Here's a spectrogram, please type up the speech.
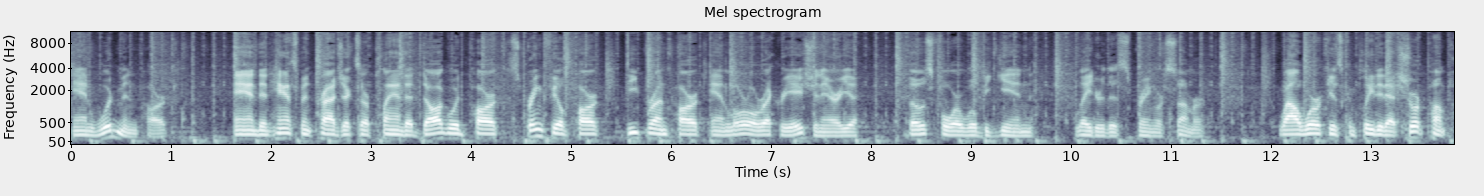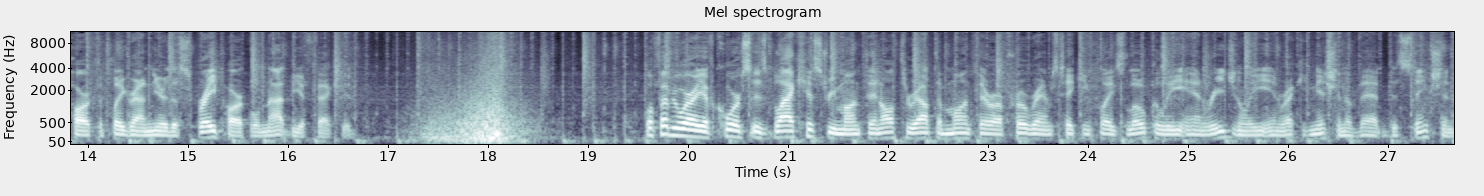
and Woodman Park and enhancement projects are planned at Dogwood Park, Springfield Park, Deep Run Park, and Laurel Recreation Area. Those four will begin later this spring or summer. While work is completed at Short Pump Park, the playground near the Spray Park will not be affected. Well, February, of course, is Black History Month, and all throughout the month there are programs taking place locally and regionally in recognition of that distinction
